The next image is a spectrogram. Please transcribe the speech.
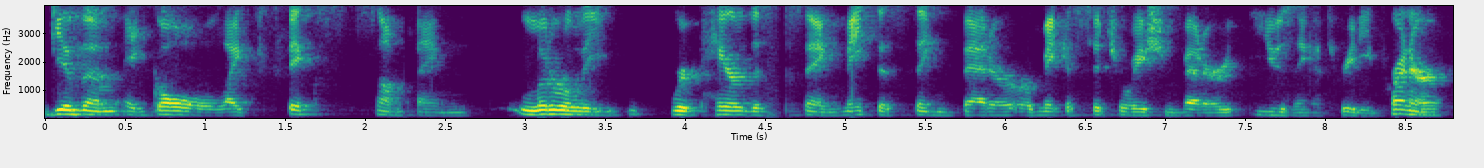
give them a goal like fix something literally repair this thing, make this thing better, or make a situation better using a 3D printer.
